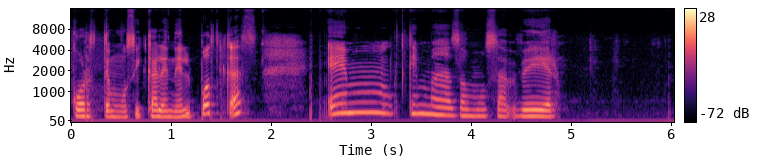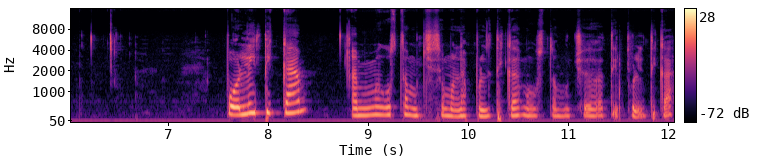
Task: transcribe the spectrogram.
corte musical en el podcast. Em, ¿Qué más vamos a ver? Política. A mí me gusta muchísimo la política, me gusta mucho debatir política.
